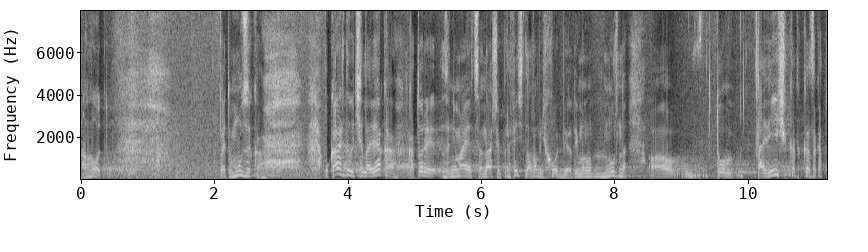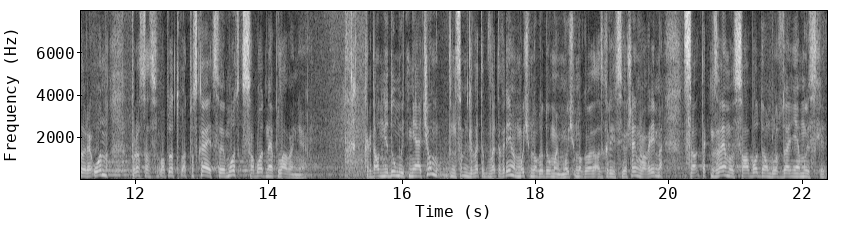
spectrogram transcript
Вот. Поэтому музыка. У каждого человека, который занимается нашей профессией, должно быть хобби. Ему нужно э, то, та вещь, за которой он просто от- отпускает свой мозг в свободное плавание. Когда он не думает ни о чем, на самом деле в это, в это время мы очень много думаем, очень много открытий совершаем во время так называемого свободного блуждания мыслей.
